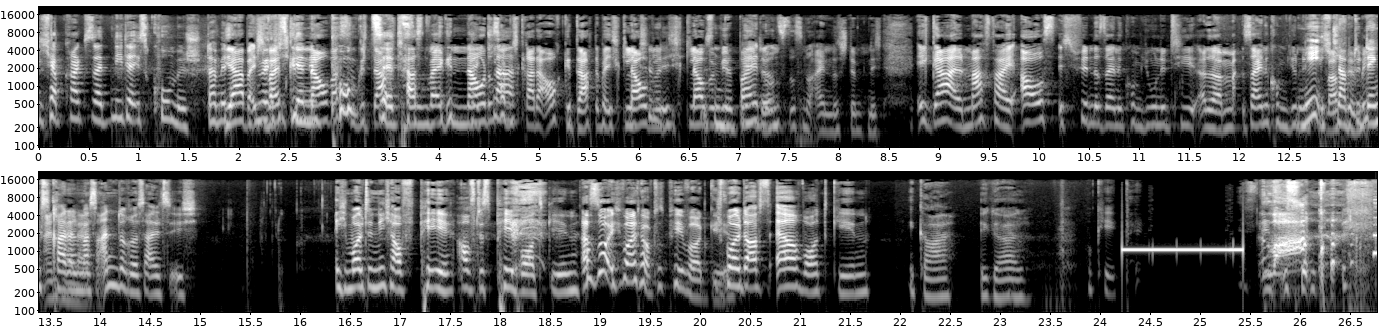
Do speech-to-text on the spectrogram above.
Ich habe gerade gesagt, nee, der ist komisch. Damit Ja, aber ich weiß gerne genau, was du Punkt gedacht setzen. hast, weil genau Ja, das habe ich gerade auch gedacht. Aber ich glaube, Natürlich, ich glaube, wissen wir, wir beide. uns das nur ein. Das stimmt nicht. Egal, Maffei aus. Ich finde seine Community, also seine Community. Nee, ich glaube, du denkst gerade an was anderes als ich. Ich wollte nicht auf P, auf das P-Wort gehen. Ach so, ich wollte auf das P-Wort gehen. Ich wollte aufs R-Wort gehen. Egal. Egal. Okay.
